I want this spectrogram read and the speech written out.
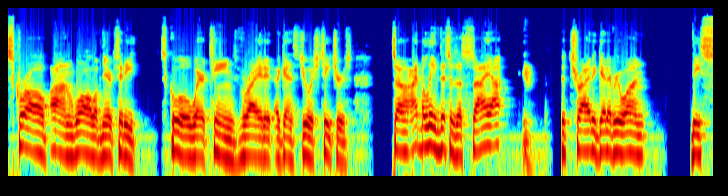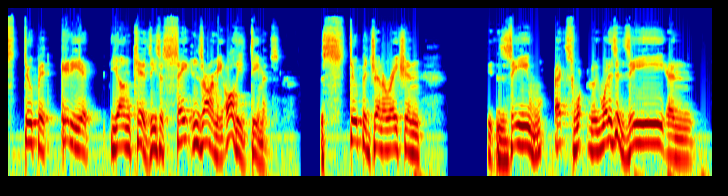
scrawl on wall of New York City school where teens rioted against Jewish teachers. So I believe this is a psyop to try to get everyone, these stupid, idiot young kids, these are Satan's army, all these demons. The stupid generation Z, X, what is it? Z and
